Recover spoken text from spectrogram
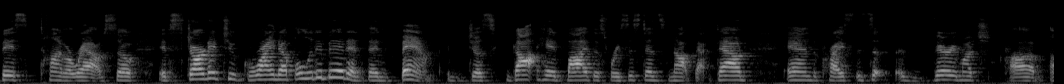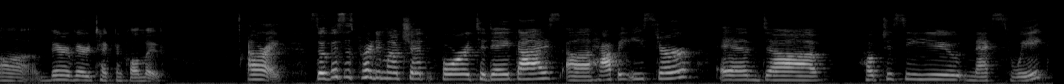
this time around, so it started to grind up a little bit, and then bam, just got hit by this resistance, not back down, and the price it's, a, very much um, uh, very very technical move. All right, so this is pretty much it for today, guys. Uh, happy Easter, and uh, hope to see you next week.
